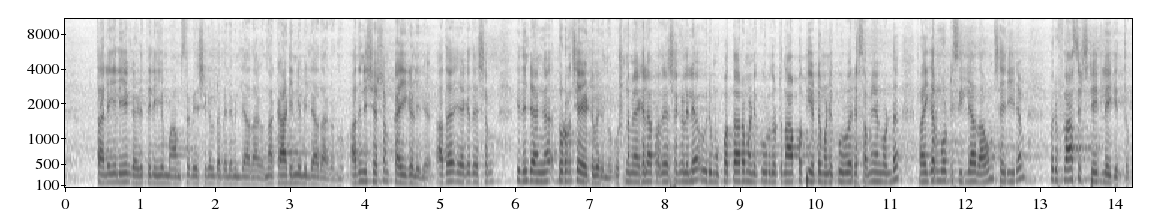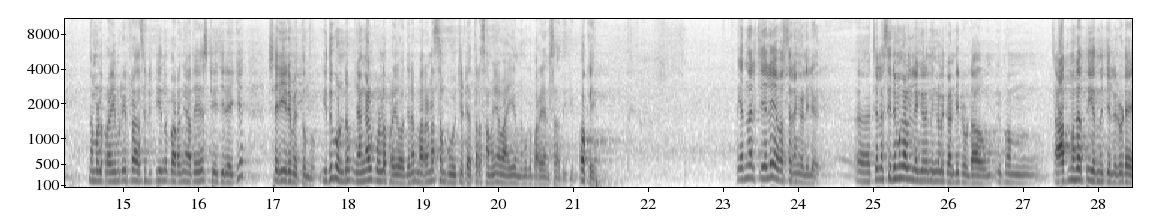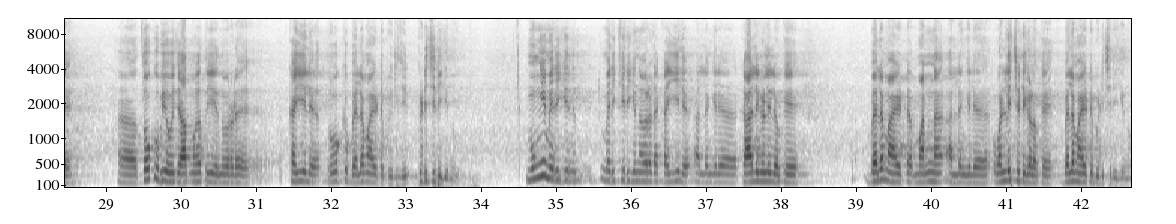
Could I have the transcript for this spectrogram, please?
തലയിലെയും കഴുത്തിലെയും മാംസപേശികളുടെ ബലമില്ലാതാകുന്നു ആ കാഠിന്യം ഇല്ലാതാകുന്നു അതിനുശേഷം കൈകളിൽ അത് ഏകദേശം ഇതിന്റെ അങ്ങ് തുടർച്ചയായിട്ട് വരുന്നു. ഉഷ്ണമേഖലാ പ്രദേശങ്ങളിൽ ഒരു മുപ്പത്താറ് മണിക്കൂർ തൊട്ട് നാൽപ്പത്തിയെട്ട് മണിക്കൂർ വരെ സമയം കൊണ്ട് റൈഗർ മോട്ടിസ് ഇല്ലാതാവും ശരീരം ഒരു ഫ്ലാസിഡ് സ്റ്റേറ്റിലേക്ക് എത്തും. നമ്മൾ പ്രൈമറി ഫ്ലാസിഡിറ്റി എന്ന് പറഞ്ഞ അതേ സ്റ്റേജിലേക്ക് ശരീരം എത്തുന്നു. ഇതുകൊണ്ടും ഞങ്ങൾക്കുള്ള പ്രയോജനം മരണം സംഭവിച്ചിട്ട് എത്ര സമയമായി എന്ന് നമുക്ക് പറയാൻ സാധിക്കും. ഓക്കെ. എന്നാൽ ചില അവസരങ്ങളിൽ ചില സിനിമകളിലെങ്കിലും നിങ്ങൾ കണ്ടിട്ടുണ്ടാകും ഇപ്പം ആത്മഹത്യ എന്ന് ചിലരുടെ ഏഹ്, തോക്ക് ഉപയോഗിച്ച് ആത്മഹത്യ ചെയ്യുന്നവരുടെ കയ്യിൽ തോക്ക് ബലമായിട്ട് പിടിച്ചി പിടിച്ചിരിക്കുന്നു. മുങ്ങി മരിക്ക മരിച്ചിരിക്കുന്നവരുടെ കയ്യിൽ അല്ലെങ്കിൽ കാലുകളിലൊക്കെ ബലമായിട്ട് മണ്ണ് അല്ലെങ്കിൽ വള്ളിച്ചെടികളൊക്കെ ബലമായിട്ട് പിടിച്ചിരിക്കുന്നു.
